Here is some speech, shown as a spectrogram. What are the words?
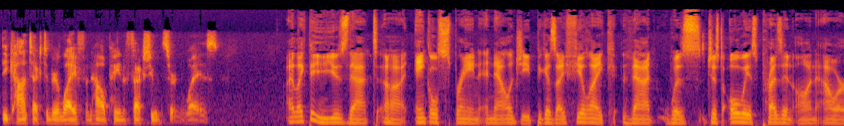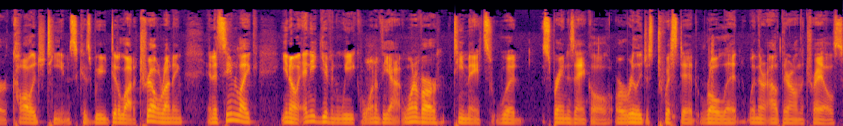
the context of your life and how pain affects you in certain ways. I like that you use that uh, ankle sprain analogy because I feel like that was just always present on our college teams because we did a lot of trail running, and it seemed like you know any given week one of the one of our teammates would sprain his ankle or really just twist it, roll it when they're out there on the trails.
